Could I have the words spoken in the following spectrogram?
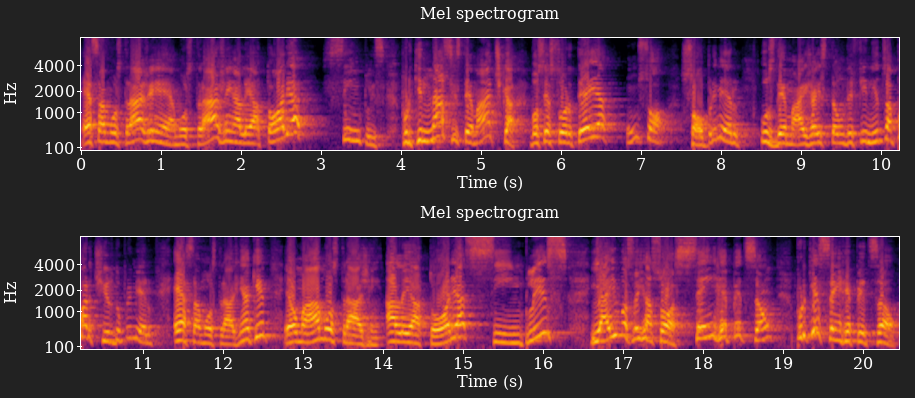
essa amostragem é amostragem aleatória simples, porque na sistemática você sorteia um só, só o primeiro. Os demais já estão definidos a partir do primeiro. Essa amostragem aqui é uma amostragem aleatória, simples, e aí você já só sem repetição. Por que sem repetição?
